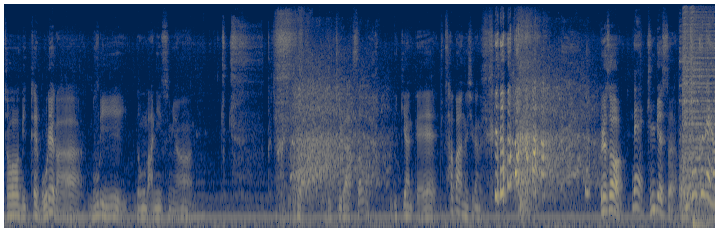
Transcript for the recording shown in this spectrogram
저 밑에 모래가 물이 너무 많이 있으면 축축해져가지고 이끼가 썩어요. 이끼한테 사과하는 시간을. 그래서 네. 준비했어요. 엄청 크네요.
